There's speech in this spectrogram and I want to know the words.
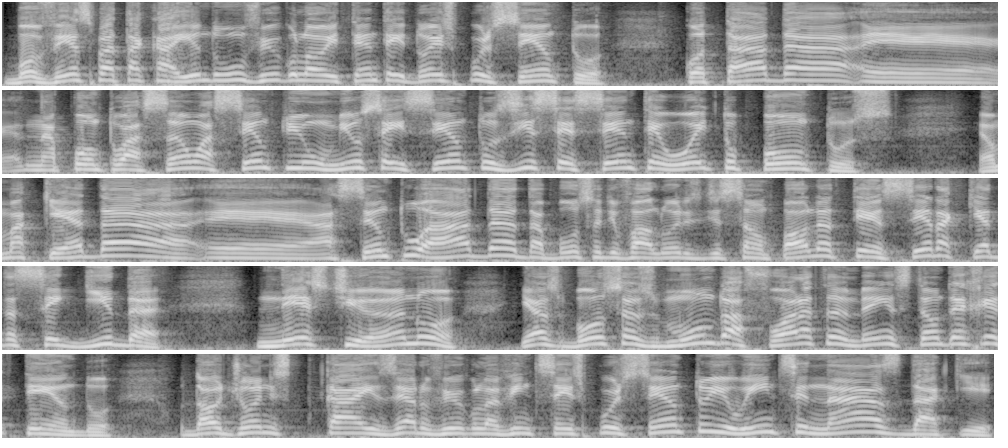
Bovespa está caindo 1,82%, cotada é, na pontuação a 101.668 pontos. É uma queda é, acentuada da Bolsa de Valores de São Paulo, é a terceira queda seguida neste ano e as bolsas mundo afora também estão derretendo. O Dow Jones cai 0,26% e o índice Nasdaq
